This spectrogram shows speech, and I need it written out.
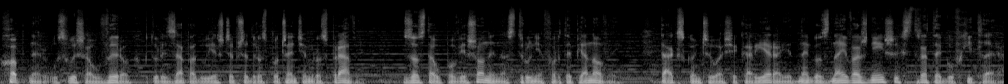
Hopner usłyszał wyrok, który zapadł jeszcze przed rozpoczęciem rozprawy. Został powieszony na strunie fortepianowej. Tak skończyła się kariera jednego z najważniejszych strategów Hitlera.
